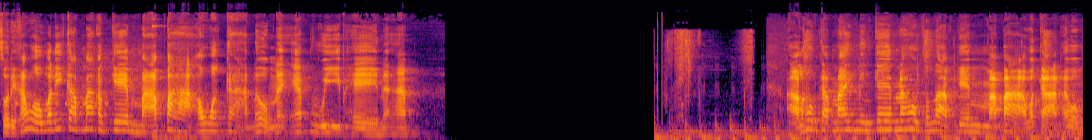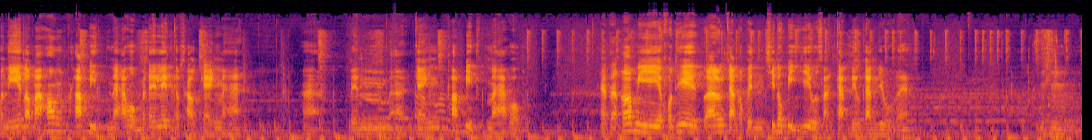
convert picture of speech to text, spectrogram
สวัสดีครับผมวันนี้กลับมากับเกมหมาป่าอวกาศนะผมในแอป VPay นะครับ เอาแล้วผมกลับมาอีกหนึ่งเกมนะผมสำหรับเกมหมาป่าอวกาศครับผมวันนี้เรามาห้องพลับบิดนะครับผมไม่ได้เล่นกับชาวแก๊งนะฮะเป็นแก๊งพลับบิดนะครับผมแต่ก็มีคนที่รู้จักก็เป็นชิโนบิที่อยู่สังกัดเดียวกันอยู่นะอือ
